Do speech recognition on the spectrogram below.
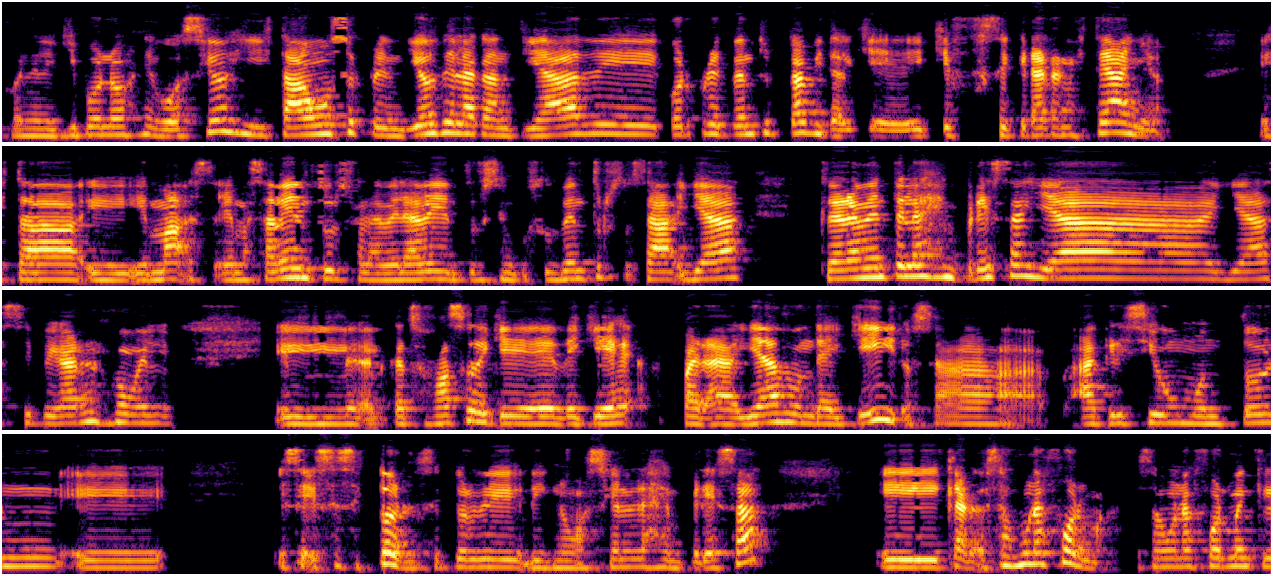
con el equipo de nuevos negocios y estábamos sorprendidos de la cantidad de corporate venture capital que, que se crearon este año. Está eh, más, Ventures, Falabella Ventures, Incusud Ventures, o sea, ya claramente las empresas ya, ya se pegaron como el, el, cachofazo de que, de que para allá es donde hay que ir, o sea, ha crecido un montón eh, ese, sector, el sector de, innovación en las empresas. Eh, claro, esa es una forma, esa es una forma en que,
